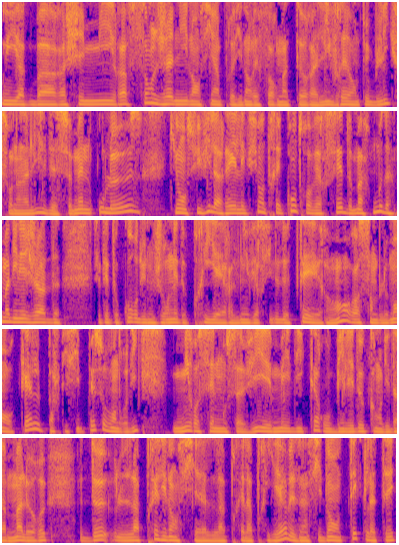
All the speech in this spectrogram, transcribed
Oui, Akbar Hashemi Rafsanjani, l'ancien président réformateur, a livré en public son analyse des semaines houleuses qui ont suivi la réélection très controversée de Mahmoud Ahmadinejad. C'était au cours d'une journée de prière à l'université de Téhéran, rassemblement auquel participaient ce vendredi Mirosen Moussavi et Mehdi Karoubi, les deux candidats malheureux de la présidentielle. Après la prière, des incidents ont éclaté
